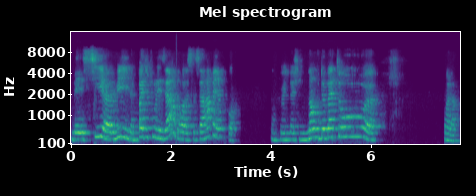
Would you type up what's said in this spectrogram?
Mais si euh, lui, il n'aime pas du tout les arbres, ça ne sert à rien. Quoi. On peut imaginer une langue de bateau. Euh, voilà.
